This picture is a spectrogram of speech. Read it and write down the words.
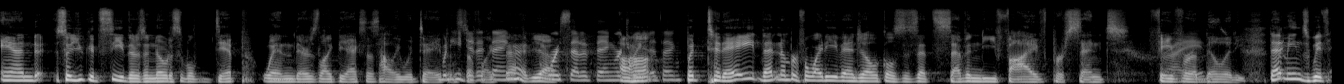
And so you could see there's a noticeable dip when there's like the Access Hollywood tape When and he stuff did a like thing that. Yeah. or said a thing or Uh-huh. tweeted a thing. But today, that number for white evangelicals is at 75% favorability. That means with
